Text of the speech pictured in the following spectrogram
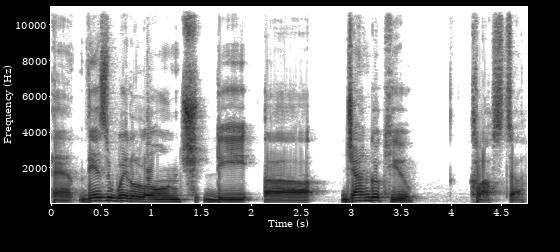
and this will launch the uh, Django Q cluster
